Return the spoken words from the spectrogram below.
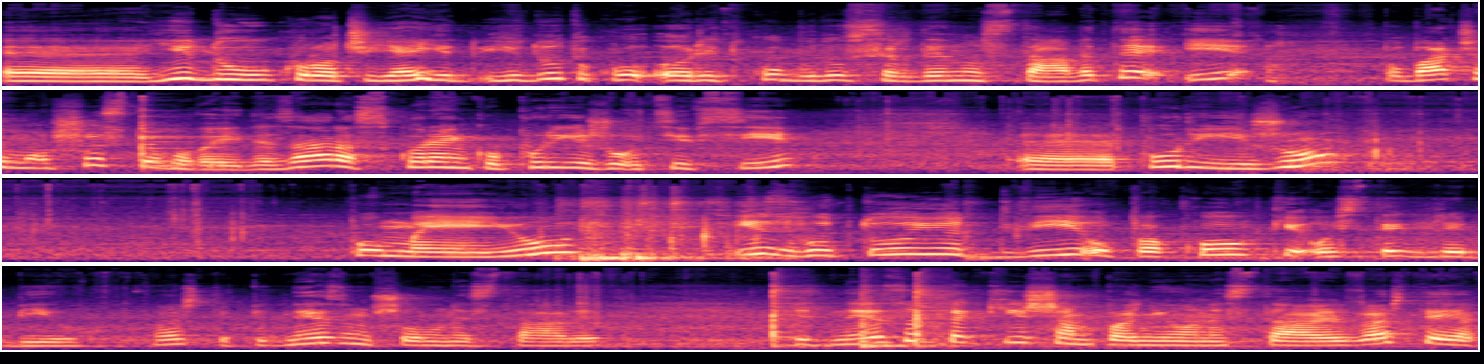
Е, їду, коротше, я їду, таку рідку буду в середину ставити і побачимо, що з того вийде. Зараз скоренько поріжу оці всі, е, поріжу помию і зготую дві упаковки ось тих грибів. Бачите, під низом що вони ставлять. Під низом такі шампаньони ставлять. Бачите, як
